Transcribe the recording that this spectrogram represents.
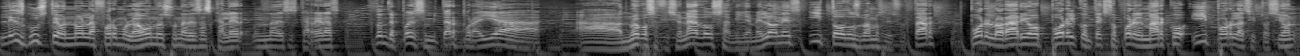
Les guste o no la Fórmula 1, es una de, esas carreras donde puedes invitar por ahí a, a nuevos aficionados, a Villamelones y todos vamos a disfrutar por el horario, por el contexto, por el marco y por la situación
